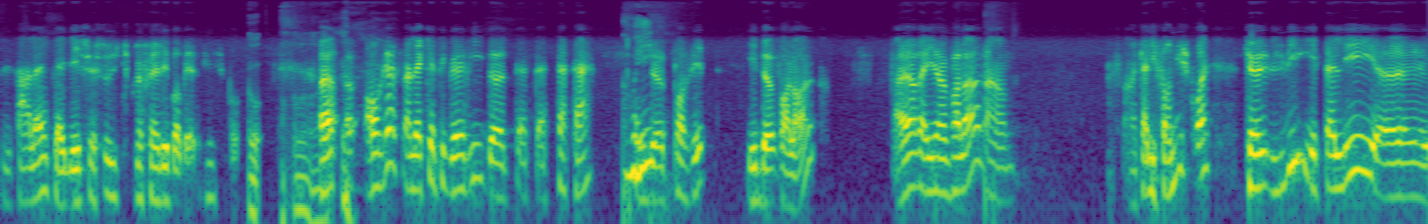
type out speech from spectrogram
C'est Ça a l'air qu'il y a des chaussures qui préfèrent les bobettes, je sais pas. Oh, ouais. Euh, euh, on reste dans la catégorie de ta- ta- tata, Oui. et de pas vite et de voleur. Alors, il y a un voleur en, en Californie, je crois, que lui il est allé euh,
